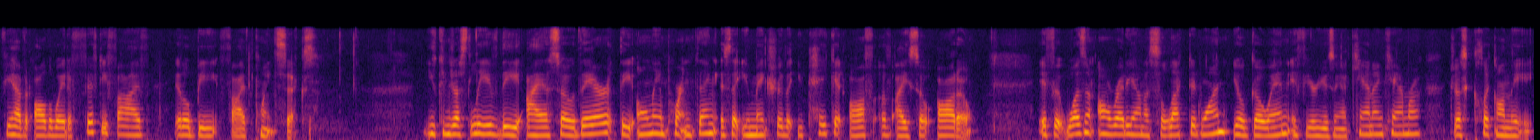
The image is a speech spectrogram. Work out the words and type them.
If you have it all the way to 55, it'll be 5.6. You can just leave the ISO there. The only important thing is that you make sure that you take it off of ISO auto. If it wasn't already on a selected one, you'll go in, if you're using a Canon camera, just click on the,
